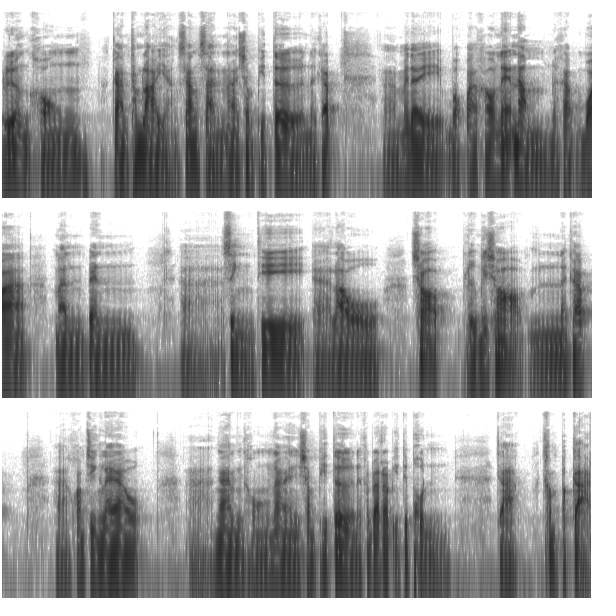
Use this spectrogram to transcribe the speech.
เรื่องของการทำลายอย่างสร้างสรรค์นายชัมพีเตอร์นะครับไม่ได้บอกว่าเขาแนะนำนะครับว่ามันเป็นสิ่งที่เราชอบ หรือไม่ชอบนะครับความจริงแล้วงานของนายชัมพีเตอร์นะครับได้รับอิทธิพลจากคำประกาศ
